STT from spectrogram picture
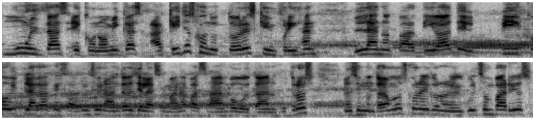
multas económicas a aquellos conductores que infrinjan la normativa del pico y plaga que está funcionando desde la semana pasada en Bogotá. Nosotros nos encontramos con el coronel Wilson Barrios,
